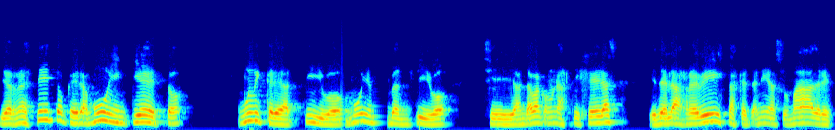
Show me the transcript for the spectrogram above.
Ernestito, que era muy inquieto, muy creativo, muy inventivo, si andaba con unas tijeras y de las revistas que tenía su madre,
